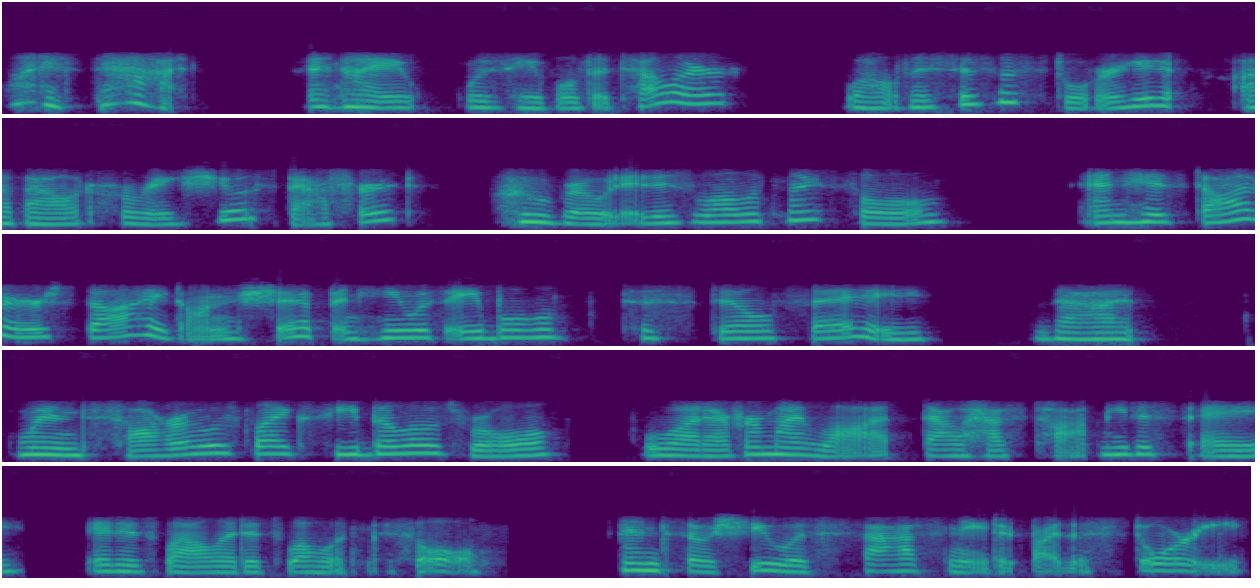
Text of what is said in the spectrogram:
What is that? And I was able to tell her, well, this is a story about Horatio Spafford, who wrote It Is Well With My Soul, and his daughters died on a ship, and he was able to still say that when sorrows like sea billows roll, whatever my lot, thou hast taught me to say, it is well, it is well with my soul. And so she was fascinated by the story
